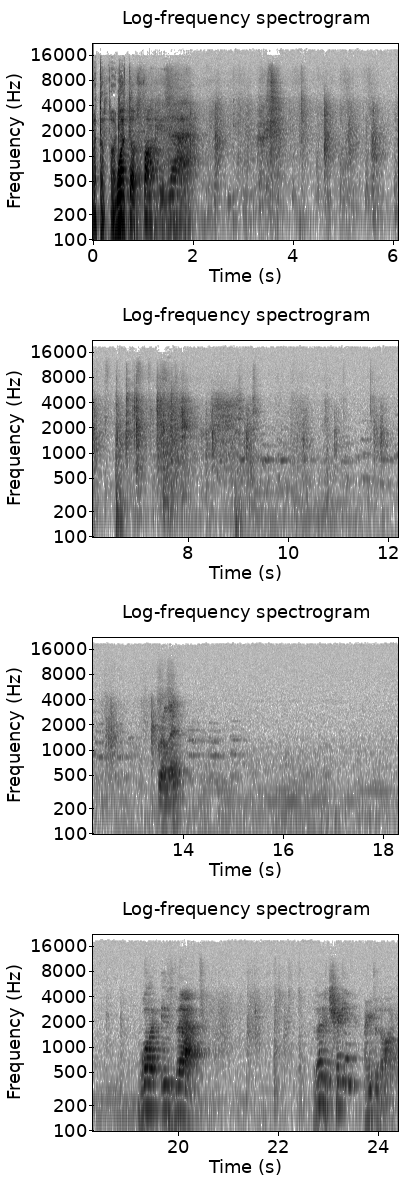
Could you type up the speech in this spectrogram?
What the fuck? What the fuck is that? What is that? Is that a chicken? I think it's a dog.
